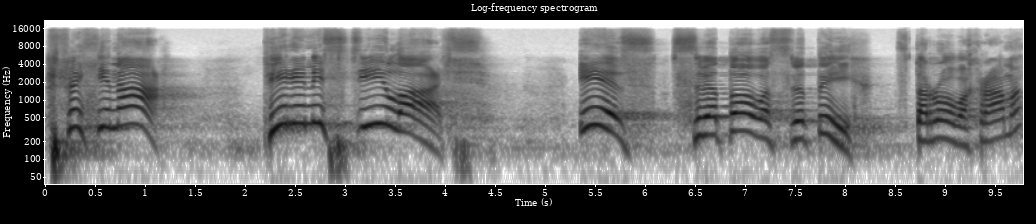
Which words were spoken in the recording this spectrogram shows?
Шехина переместилась из святого святых второго храма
